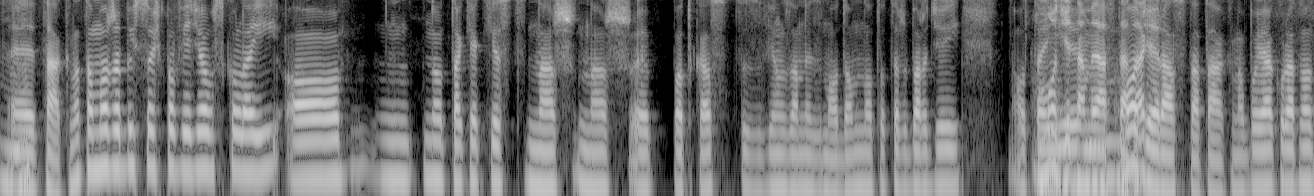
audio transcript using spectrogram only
Mhm. E, tak, no to może byś coś powiedział z kolei o, no tak jak jest nasz, nasz e, podcast związany z modą, no to też bardziej o tej modzie tam rasta, modzie rasta, tak, no bo ja akurat no,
